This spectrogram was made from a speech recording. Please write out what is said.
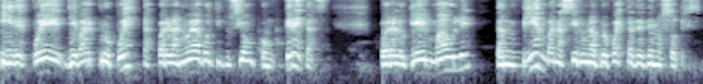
y después llevar propuestas para la nueva constitución concretas para lo que es el Maule, también van a ser una propuesta desde nosotros.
